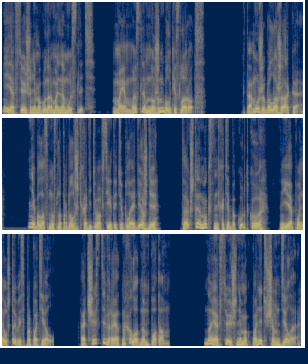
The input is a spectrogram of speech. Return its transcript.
и я все еще не могу нормально мыслить. Моим мыслям нужен был кислород. К тому же было жарко. Не было смысла продолжить ходить во всей этой теплой одежде, так что я мог снять хотя бы куртку, я понял, что весь пропотел. Отчасти, вероятно, холодным потом. Но я все еще не мог понять, в чем дело.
